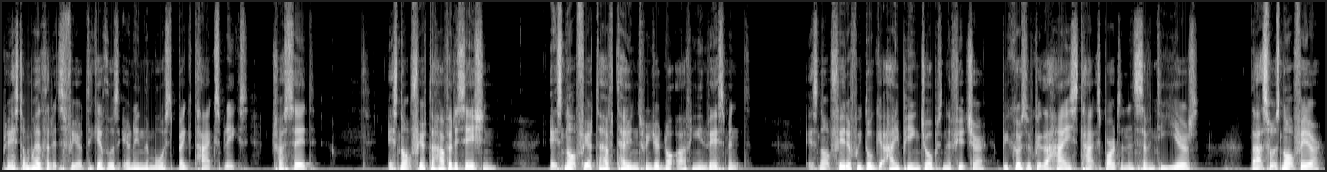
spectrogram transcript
Pressed on whether it's fair to give those earning the most big tax breaks, Truss said, it's not fair to have a recession. It's not fair to have towns when you're not having investment. It's not fair if we don't get high paying jobs in the future because we've got the highest tax burden in 70 years. That's what's not fair.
